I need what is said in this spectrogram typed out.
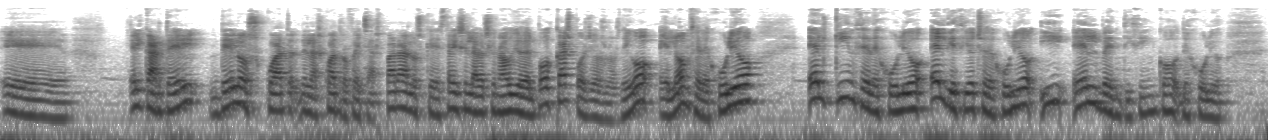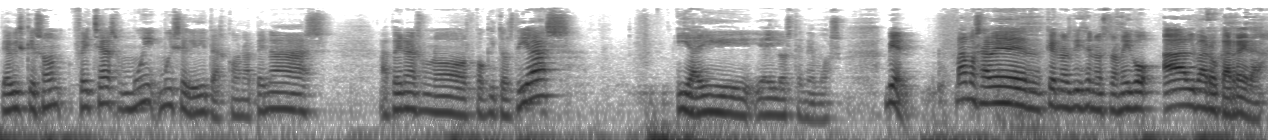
eh, el cartel de, los cuatro, de las cuatro fechas. Para los que estáis en la versión audio del podcast, pues yo os los digo, el 11 de julio, el 15 de julio, el 18 de julio y el 25 de julio. Ya veis que son fechas muy muy seguiditas con apenas apenas unos poquitos días y ahí y ahí los tenemos. Bien, vamos a ver qué nos dice nuestro amigo Álvaro Carrera.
